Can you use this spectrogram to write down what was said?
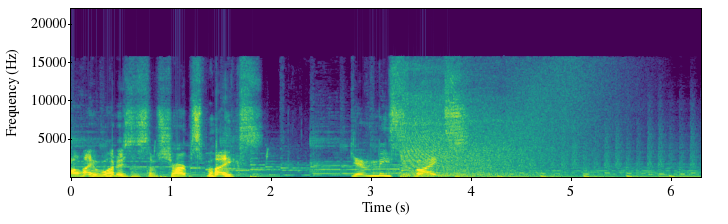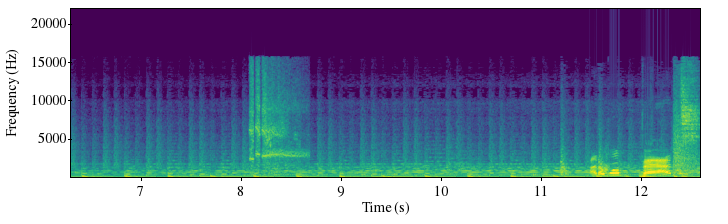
All I want is just some sharp spikes. Give me spikes! I don't want bats.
